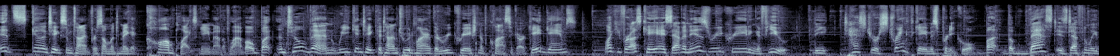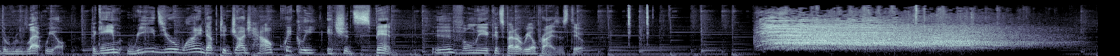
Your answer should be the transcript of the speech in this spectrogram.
It's gonna take some time for someone to make a complex game out of Labo, but until then, we can take the time to admire the recreation of classic arcade games. Lucky for us, KA7 is recreating a few. The Test Your Strength game is pretty cool, but the best is definitely the roulette wheel. The game reads your windup to judge how quickly it should spin. If only it could spit out real prizes too.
